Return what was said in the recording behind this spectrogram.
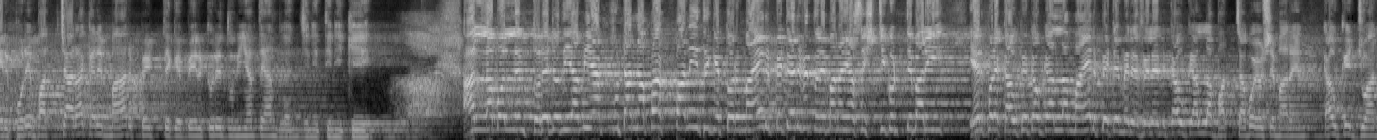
এরপরে বাচ্চারা আকারে মার পেট থেকে বের করে দুনিয়াতে আনলেন, যিনি তিনি কে? আল্লাহ বললেন, তোরে যদি আমি এক ফুটা নাপাক পানি থেকে তোর মায়ের পেটের ভেতরে বানাইয়া সৃষ্টি করতে পারি, এরপরে কাউকে কাউকে আল্লাহ মায়ের পেটে মেরে ফেলেন, কাউকে আল্লাহ বাচ্চা বয়সে মারেন, কাউকে জোয়ান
